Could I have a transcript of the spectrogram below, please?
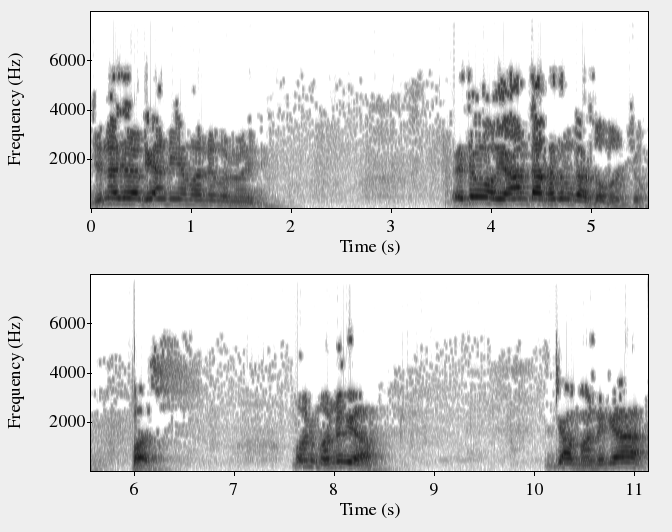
ਜਿੰਨਾ ਜਿਹੜਾ ਅਗਿਆਨੀ ਹੈ, ਮਨ ਨੇ ਮੰਨਣਾ ਹੀ ਨਹੀਂ। ਇਹ ਤੋਂ ਅਗਿਆਨਤਾ ਖਤਮ ਕਰ ਦੋ ਮਨ ਚੋਂ। ਬਸ। ਮਨ ਮੰਨ ਗਿਆ। ਜਾਂ ਮੰਨ ਗਿਆ,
